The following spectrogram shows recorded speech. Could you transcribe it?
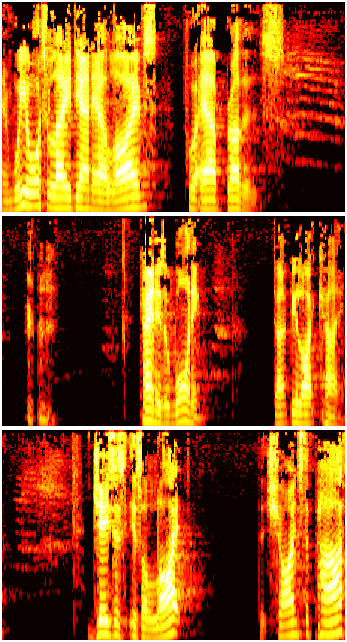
and we ought to lay down our lives for our brothers. Cain is a warning. Don't be like Cain. Jesus is a light that shines the path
